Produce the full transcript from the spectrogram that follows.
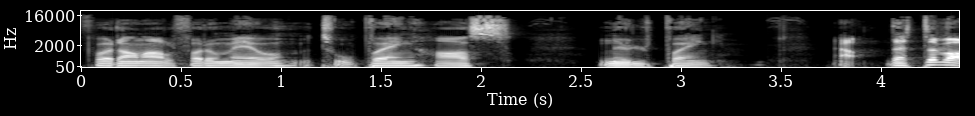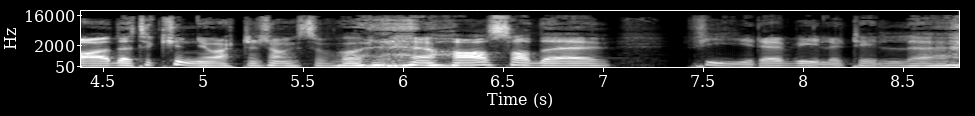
foran Alfa Romeo med to poeng. Has null poeng. Ja, dette, var, dette kunne jo vært en sjanse for Has hadde fire biler til. eh,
